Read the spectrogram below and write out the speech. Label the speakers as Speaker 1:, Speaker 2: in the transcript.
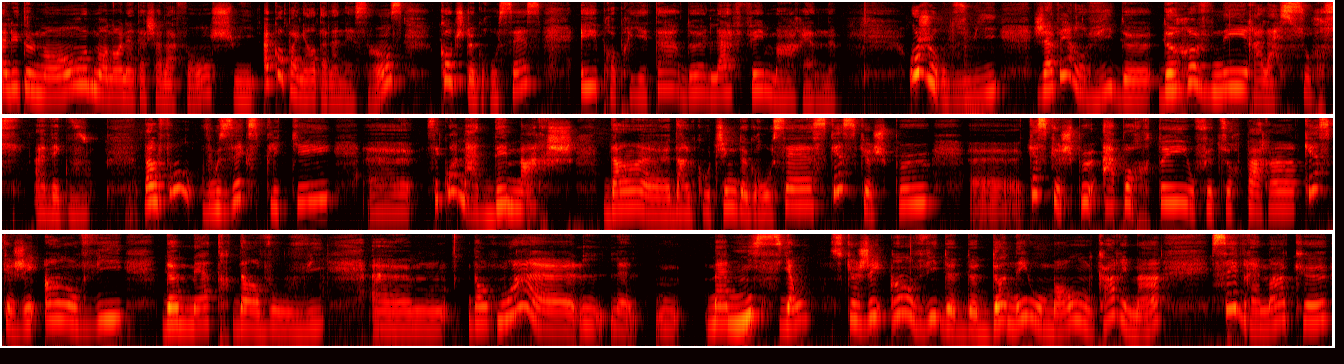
Speaker 1: Salut tout le monde, mon nom est Natacha Lafont, je suis accompagnante à la naissance, coach de grossesse et propriétaire de La Fée Marraine. Aujourd'hui, j'avais envie de, revenir à la source avec vous. Dans le fond, vous expliquer euh, c'est quoi ma démarche dans, euh, dans, le coaching de grossesse, qu'est-ce que je peux euh, qu'est-ce que je peux apporter aux futurs parents, qu'est-ce que j'ai envie de mettre dans vos vies. donc moi, ma mission, ce que j'ai envie de, donner au monde carrément, c'est vraiment que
